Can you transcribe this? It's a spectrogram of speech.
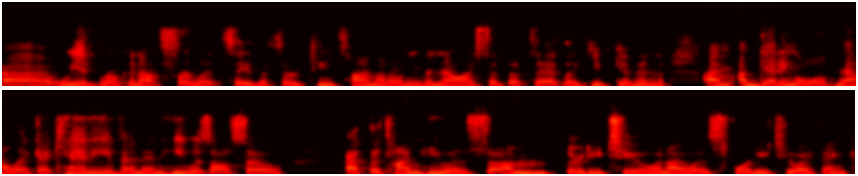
uh, we had broken up for let's say the 13th time i don't even know i said that's it like you've given i'm, I'm getting old now like i can't even and he was also at the time he was um, 32 and i was 42 i think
